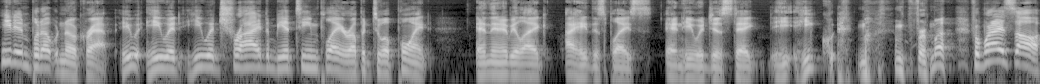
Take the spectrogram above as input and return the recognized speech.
he didn't put up with no crap. He would he would he would try to be a team player up until a point, and then he'd be like, "I hate this place," and he would just take he he from from what I saw,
